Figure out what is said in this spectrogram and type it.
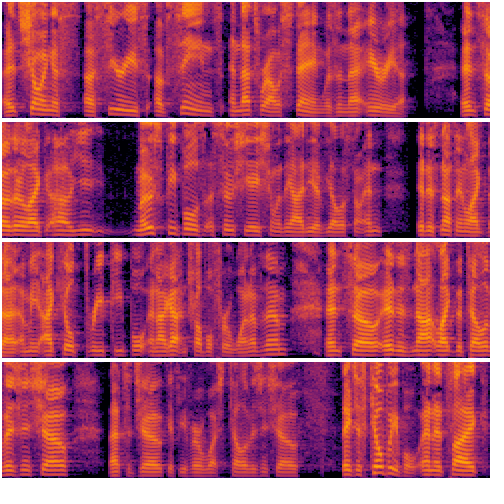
it's showing us a, a, series of scenes, and that's where I was staying, was in that area. And so they're like, oh, you, most people's association with the idea of Yellowstone, and it is nothing like that. I mean, I killed three people, and I got in trouble for one of them. And so it is not like the television show. That's a joke. If you've ever watched a television show, they just kill people, and it's like,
